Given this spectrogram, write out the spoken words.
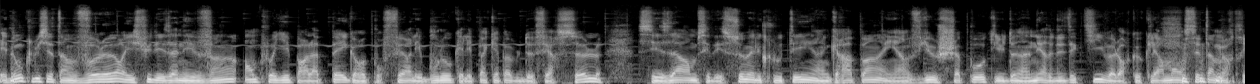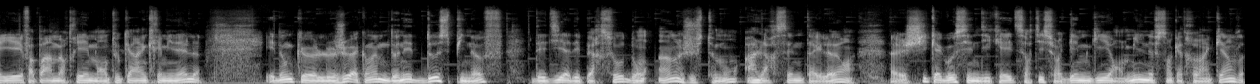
Et donc lui c'est un voleur issu des années 20, employé par la pègre pour faire les boulots qu'elle n'est pas capable de faire seule. Ses armes c'est des semelles cloutées, un grappin et un vieux chapeau qui lui donne un air de détective alors que clairement c'est un meurtrier, enfin pas un meurtrier mais en tout cas un criminel. Et donc euh, le jeu a quand même donné deux spin-offs dédiés à des persos dont un justement à Larsen Tyler, Chicago Syndicate sorti sur Game Gear en 1995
